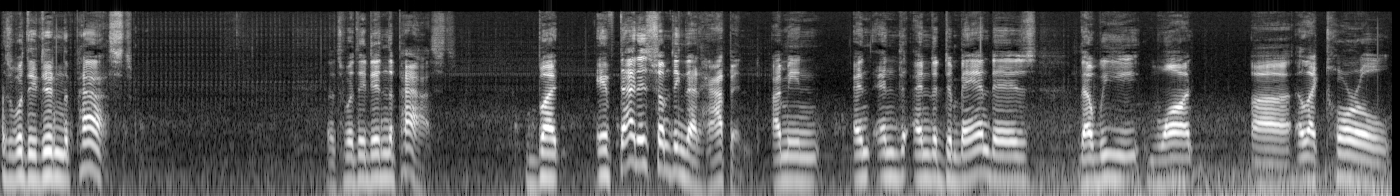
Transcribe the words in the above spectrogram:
That's what they did in the past. That's what they did in the past. But if that is something that happened, I mean, and and and the demand is that we want uh, electoral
